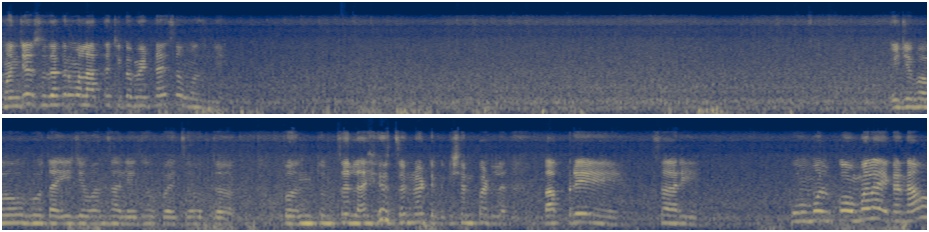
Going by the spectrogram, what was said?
म्हणजे सुधाकर मला आताची कमेंट नाही समजली. विजय भाऊ हो ताई जेवण झाले झोपायचं होतं. पण तुमचं लाईव्हचं नोटिफिकेशन पडलं. बापरे सॉरी कोमल कोमल आहे का नाव?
